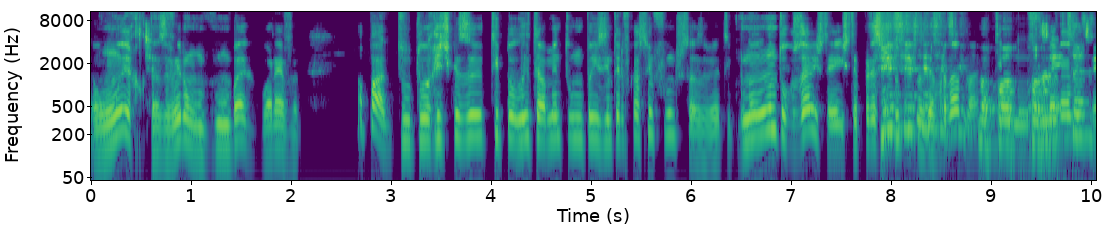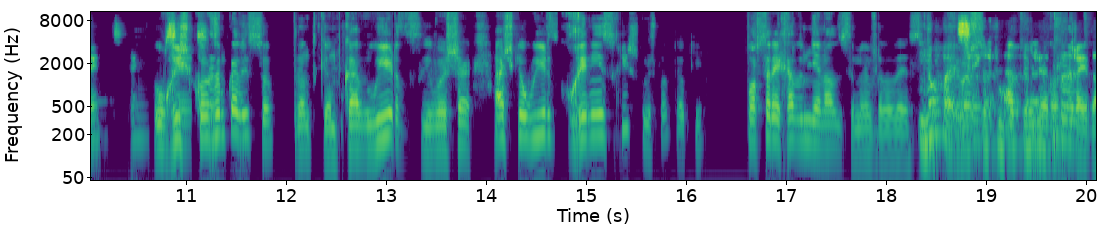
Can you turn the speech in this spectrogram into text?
Um erro, estás a ver? Um, um bug, whatever. Opá, tu, tu arriscas a, tipo, literalmente um país inteiro ficar sem fundos, estás a ver? Tipo, não, não estou a gozar, isto é, isto é parece Sim, sim, estúpido, sim, mas é sim, verdade, sim. não é? Tipo, pode- é-. Sim, sim, o sim, risco corre sim. é um bocado isso só. Pronto, que é um bocado weird. Eu achar, acho que é weird correrem esse risco, mas pronto, é o que é. Posso estar errado na minha análise também, a verdade é essa. Não, pá, eu acho que de completamente correto.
